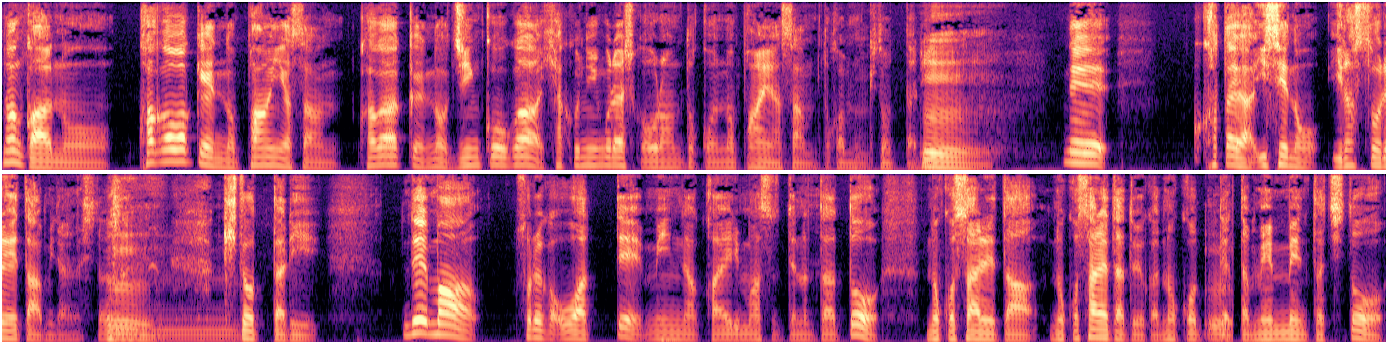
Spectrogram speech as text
なんかあの、香川県のパン屋さん、香川県の人口が100人ぐらいしかおらんところのパン屋さんとかも来とったり。うん。で、片や伊勢のイラストレーターみたいな人が来とったり。で、まあ、それが終わって、みんな帰りますってなった後、残された、残されたというか残ってた面々たちと、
